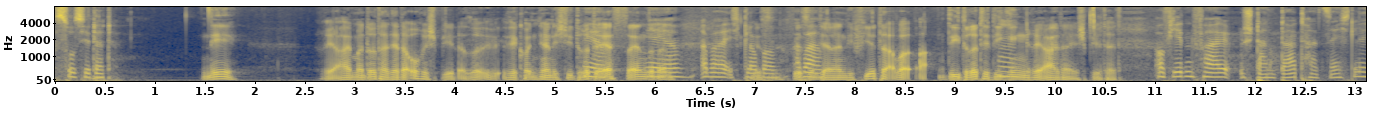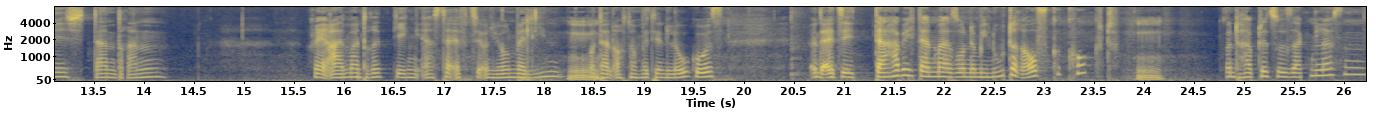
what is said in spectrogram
Sociedad. nee. Real Madrid hat ja da auch gespielt. Also wir konnten ja nicht die dritte Ja, erst sein, Ja, sondern ja, aber ich glaube, wir, wir sind ja dann die vierte, aber ah, die dritte, die Hm. gegen Real da gespielt hat. auf jeden Fall stand da tatsächlich dann dran Real Madrid gegen 1. FC Union Berlin Hm. und dann auch noch mit den Logos. Und als ich, da habe ich dann mal so eine Minute raufgeguckt Hm. und habe das so sacken lassen.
